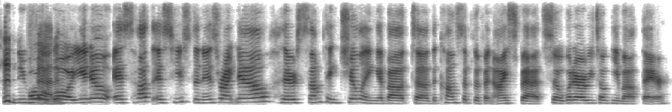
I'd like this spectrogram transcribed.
a new oh, fad. boy, you know, as hot as Houston is right now, there's something chilling about uh, the concept of an ice bath. So, what are we talking about there?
